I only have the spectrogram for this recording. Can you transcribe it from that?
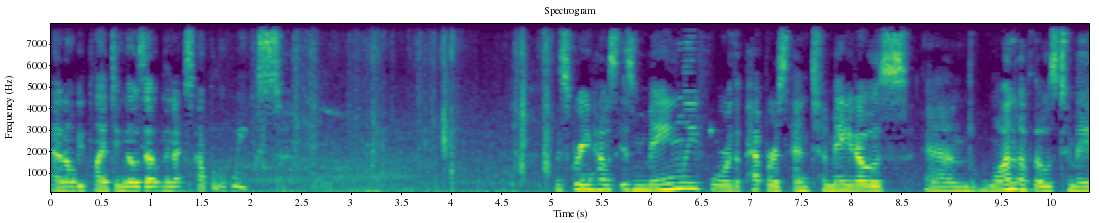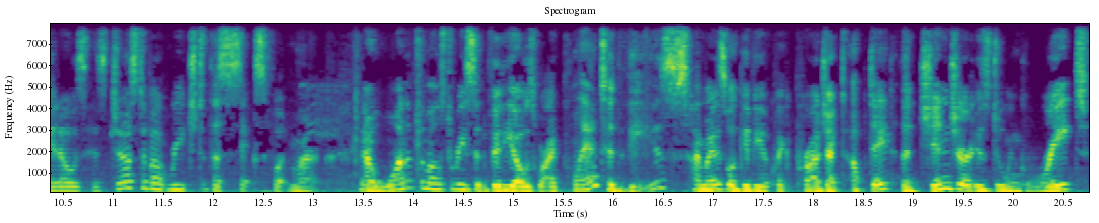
and I'll be planting those out in the next couple of weeks. This greenhouse is mainly for the peppers and tomatoes, and one of those tomatoes has just about reached the six foot mark. Now, one of the most recent videos where I planted these, I might as well give you a quick project update. The ginger is doing great.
